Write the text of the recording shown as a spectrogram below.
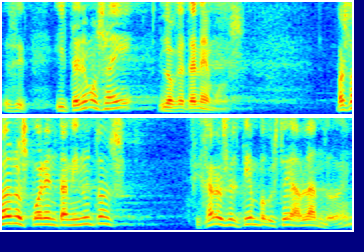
Es decir, y tenemos ahí lo que tenemos. Pasados los 40 minutos, Fijaros el tiempo que estoy hablando. ¿eh?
